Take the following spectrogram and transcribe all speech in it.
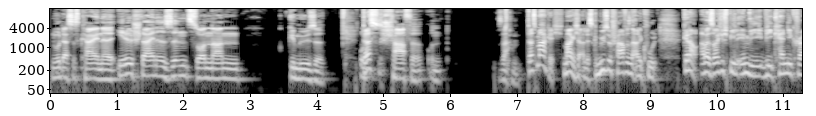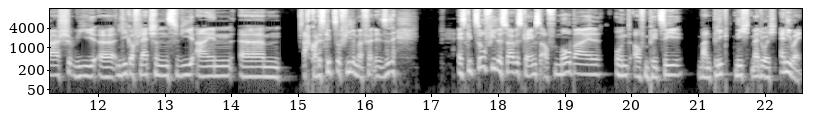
Nur, dass es keine Edelsteine sind, sondern Gemüse und das, Schafe und Sachen. Das mag ich, mag ich alles. Gemüse, Schafe sind alle cool. Genau, aber solche Spiele eben wie, wie Candy Crush, wie äh, League of Legends, wie ein, ähm, ach Gott, es gibt so viele. Es gibt so viele Service Games auf Mobile und auf dem PC, man blickt nicht mehr durch. Anyway,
